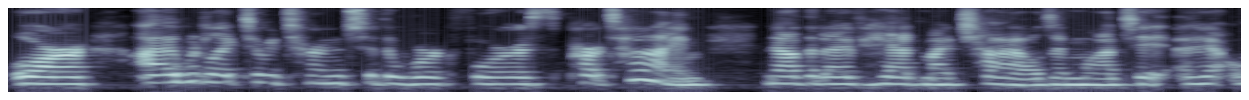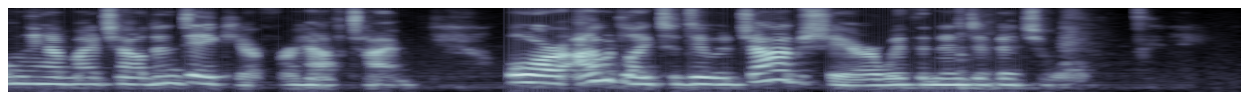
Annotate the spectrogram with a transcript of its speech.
Or I would like to return to the workforce part-time now that I've had my child and want to only have my child in daycare for half time. Or I would like to do a job share with an individual.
